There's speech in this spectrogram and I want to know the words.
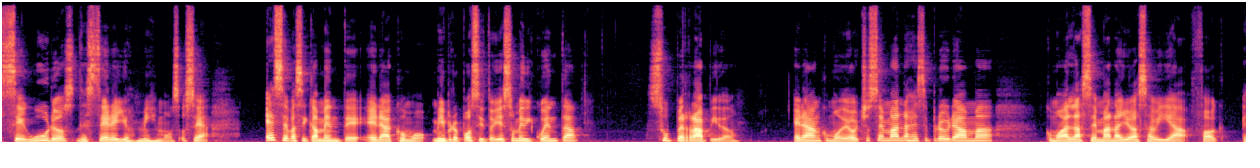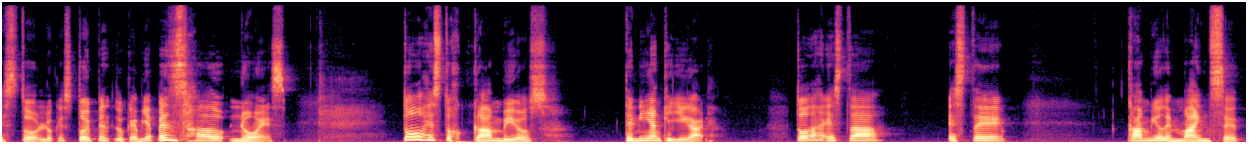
seguros de ser ellos mismos. O sea, ese básicamente era como mi propósito y eso me di cuenta súper rápido. Eran como de ocho semanas ese programa, como a la semana yo ya sabía, fuck, esto lo que estoy lo que había pensado no es. Todos estos cambios tenían que llegar. Toda esta este cambio de mindset,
